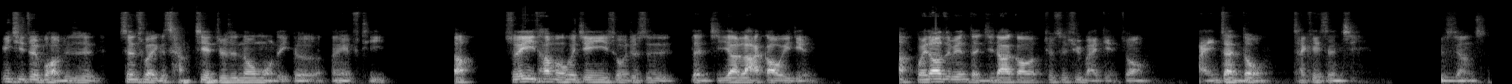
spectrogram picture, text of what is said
运气最不好就是生出来一个常见就是 normal 的一个 NFT 啊，所以他们会建议说就是等级要拉高一点啊，回到这边等级拉高就是去买点装，打赢战斗才可以升级，就是这样子，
